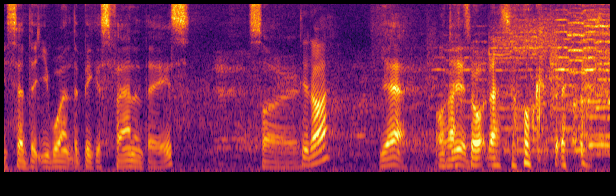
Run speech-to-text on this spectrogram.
you said that you weren't the biggest fan of these. So Did I? yeah, Oh, that's did. all, that's all good.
